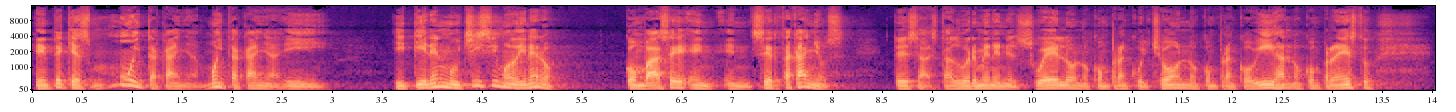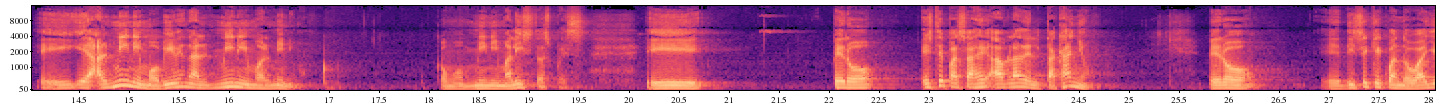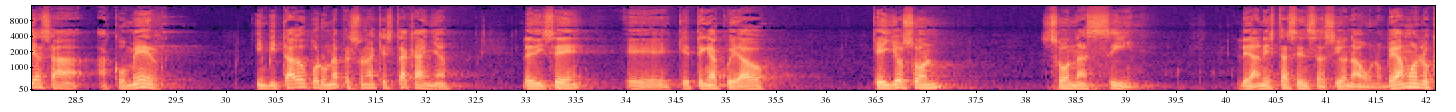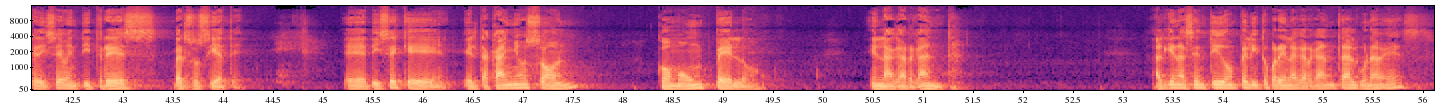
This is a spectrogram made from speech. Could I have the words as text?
Gente que es muy tacaña, muy tacaña y, y tienen muchísimo dinero con base en, en ser tacaños. Entonces hasta duermen en el suelo, no compran colchón, no compran cobija, no compran esto. Y al mínimo, viven al mínimo, al mínimo. Como minimalistas, pues. Y, pero este pasaje habla del tacaño. Pero eh, dice que cuando vayas a, comer, invitado por una persona que es tacaña, le dice eh, que tenga cuidado, que ellos son, son así. Le dan esta sensación a uno. Veamos lo que dice 23 verso 7. Eh, dice que el tacaño son como un pelo en la garganta. ¿Alguien ha sentido un pelito por ahí en la garganta alguna vez?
